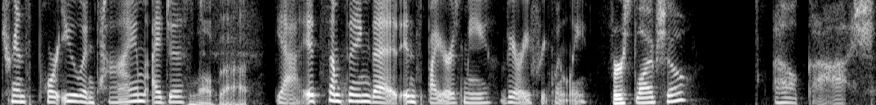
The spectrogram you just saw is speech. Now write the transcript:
transport you in time. I just, love that. yeah, it's something that inspires me very frequently. First live show, Oh, gosh.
